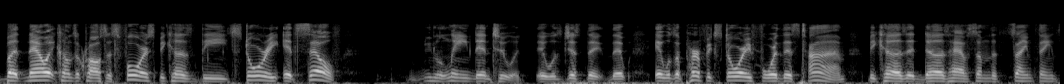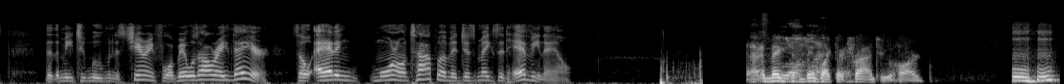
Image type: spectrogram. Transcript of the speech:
But now it comes across as forced because the story itself leaned into it. It was just that that it was a perfect story for this time because it does have some of the same things that the Me Too movement is cheering for, but it was already there. So adding more on top of it just makes it heavy now. it makes it seem like they're trying too hard. Mm-hmm.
